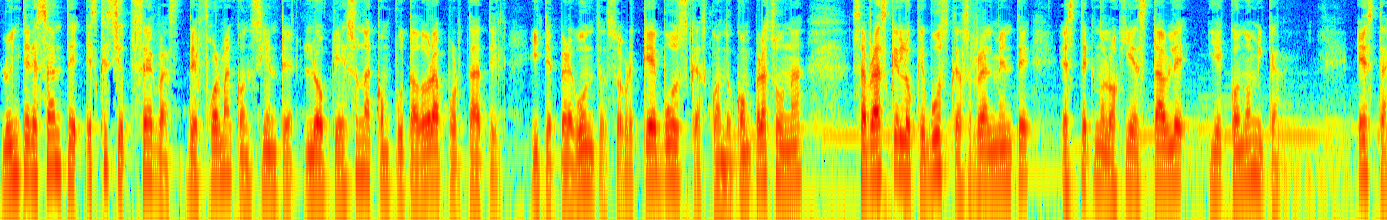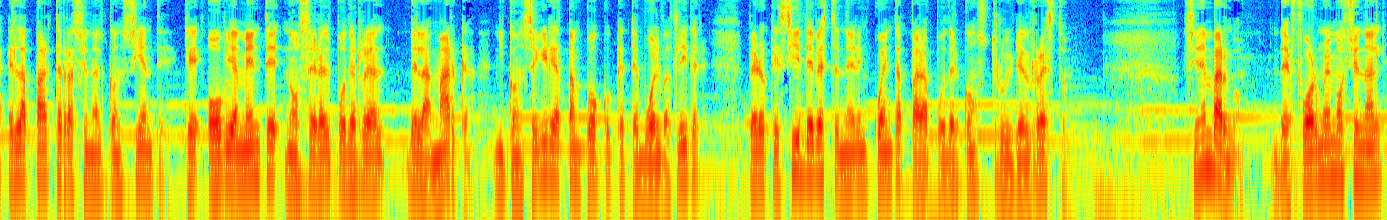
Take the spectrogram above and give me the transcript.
Lo interesante es que si observas de forma consciente lo que es una computadora portátil y te preguntas sobre qué buscas cuando compras una, sabrás que lo que buscas realmente es tecnología estable y económica, esta es la parte racional consciente, que obviamente no será el poder real de la marca, ni conseguirá tampoco que te vuelvas líder, pero que sí debes tener en cuenta para poder construir el resto. Sin embargo, de forma emocional,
